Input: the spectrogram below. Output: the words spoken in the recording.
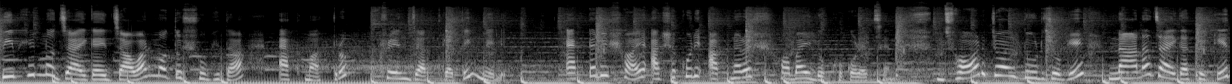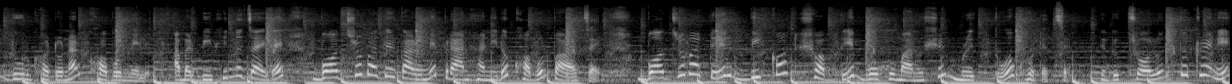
বিভিন্ন জায়গায় যাওয়ার মতো সুবিধা একমাত্র ট্রেন যাত্রাতেই মেলে। একটা বিষয় আশা করি আপনারা সবাই লক্ষ্য করেছেন। ঝড় জল দুর্যোগে নানা জায়গা থেকে দুর্ঘটনার খবর মেলে। আবার বিভিন্ন জায়গায় বজ্রপাতের কারণে প্রাণহানিরও খবর পাওয়া যায়। বজ্রপাতের বিকট শব্দে বহু মানুষের মৃত্যুও ঘটেছে। কিন্তু চলন্ত ট্রেনে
